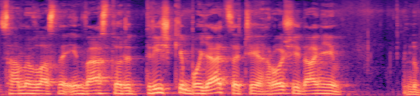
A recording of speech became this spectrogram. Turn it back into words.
саме власне інвестори трішки бояться, чи гроші дані. Ну,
